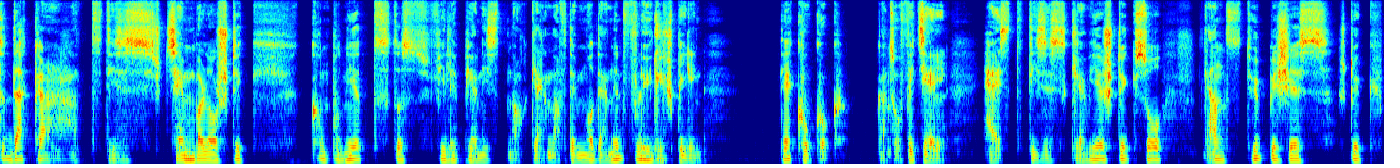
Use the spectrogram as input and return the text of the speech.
Louis-Claude Dacan hat dieses Cembalo-Stück komponiert, das viele Pianisten auch gern auf dem modernen Flügel spielen. Der Kuckuck, ganz offiziell, heißt dieses Klavierstück so, ganz typisches Stück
